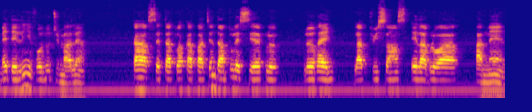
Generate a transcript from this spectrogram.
mais délivre-nous du malin. Car c'est à toi qu'appartiennent dans tous les siècles le règne, la puissance et la gloire. Amen.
